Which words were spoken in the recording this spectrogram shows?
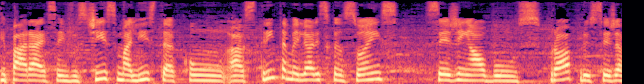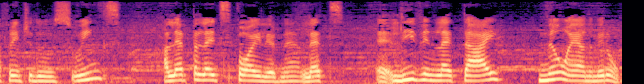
reparar essa injustiça, uma lista com as 30 melhores canções, seja em álbuns próprios, seja à frente dos Wings. Alerta LED spoiler, né? Let, é, Live and Let Die não é a número 1. Um.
